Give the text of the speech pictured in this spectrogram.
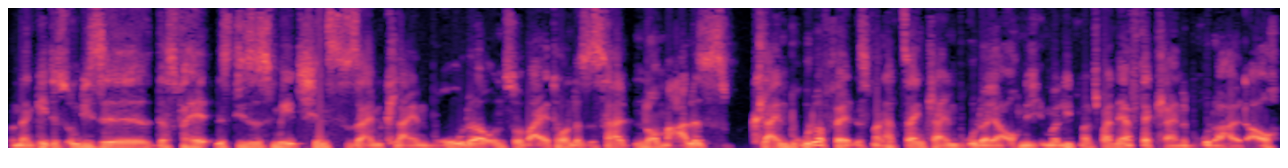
Und dann geht es um diese, das Verhältnis dieses Mädchens zu seinem kleinen Bruder und so weiter. Und das ist halt ein normales kleinen Bruderverhältnis. Man hat seinen kleinen Bruder ja auch nicht immer lieb. Manchmal nervt der kleine Bruder halt auch.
